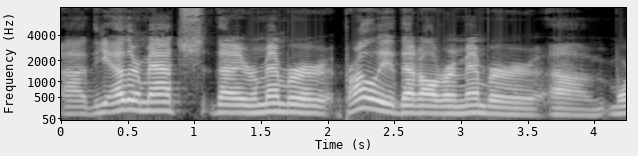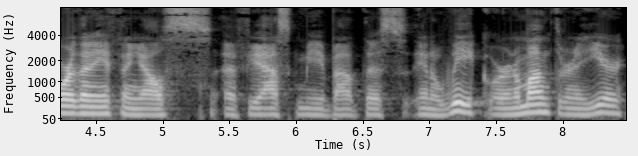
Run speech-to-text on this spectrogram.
Uh, the other match that I remember, probably that I'll remember um, more than anything else, if you ask me about this in a week or in a month or in a year,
